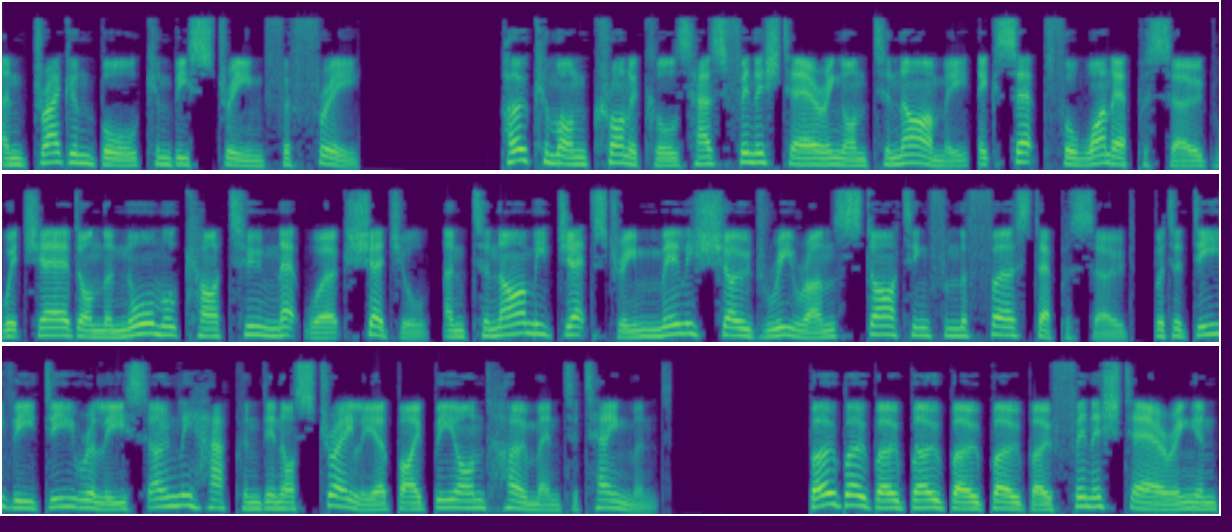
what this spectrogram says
and Dragon Ball can be streamed for free. Pokémon Chronicles has finished airing on Toonami except for one episode which aired on the normal Cartoon Network schedule, and Toonami Jetstream merely showed reruns starting from the first episode, but a DVD release only happened in Australia by Beyond Home Entertainment. Bobo Bobo Bobo Bobo finished airing and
